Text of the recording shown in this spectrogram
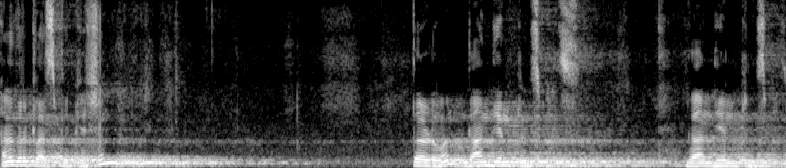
another classification. Third one, Gandhian principles. Gandhian principles.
